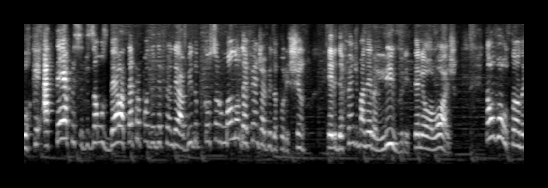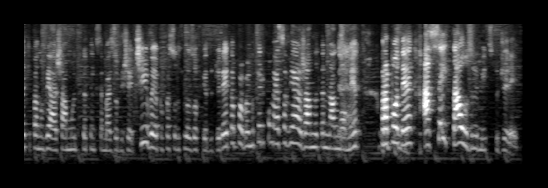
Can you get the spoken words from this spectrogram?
Porque até precisamos dela até para poder defender a vida, porque o ser humano não defende a vida por instinto, ele defende de maneira livre, teleológica. Então, voltando aqui para não viajar muito, porque eu tenho que ser mais objetiva, e o professor de filosofia do direito, é o problema que ele começa a viajar num determinado momento para poder aceitar os limites do direito.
